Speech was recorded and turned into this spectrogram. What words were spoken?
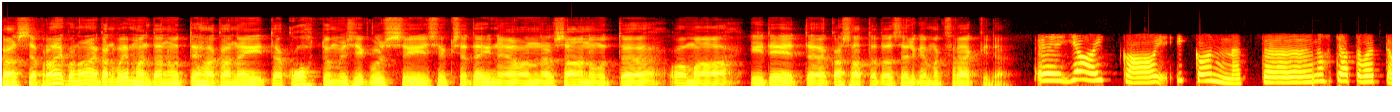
kas praegune aeg on võimaldanud teha ka neid kohtumisi, kus siis üks ja teine on saanud oma ideed kasvatada, selgemaks rääkida? Ja ikka, ikka on, et noh, teatava ette,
